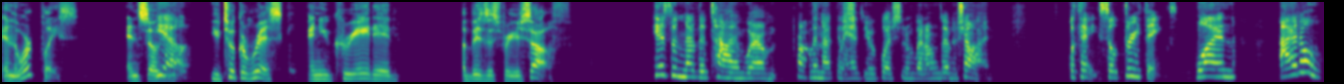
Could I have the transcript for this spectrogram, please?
in the workplace. And so yeah. you, you took a risk and you created a business for yourself. Here's another time where I'm probably not going to answer your question, but I'm going to try. Okay. So three things. One, I don't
